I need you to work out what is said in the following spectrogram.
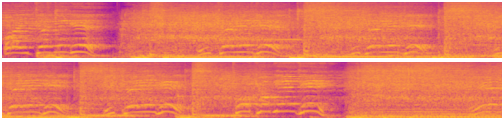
ほら1階元気1階元気2階元気2階元気1階元気東京元気。みんな元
